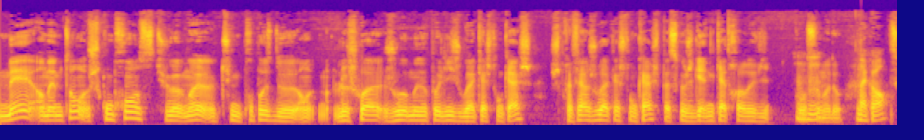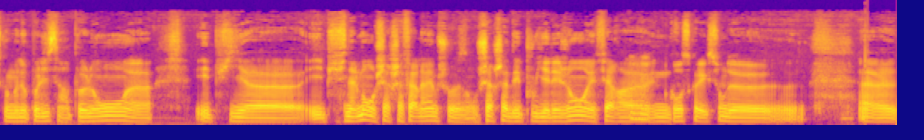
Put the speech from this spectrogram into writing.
Mais en même temps, je comprends si tu veux. Moi, tu me proposes de en- le choix jouer au Monopoly, jouer à cache ton cash. Je préfère jouer à cache ton cash parce que je gagne 4 heures de vie, grosso Mhm. modo. D'accord. Parce que Monopoly c'est un peu long euh, et puis euh, et puis finalement on cherche à faire la même chose. On cherche à dépouiller les gens et faire euh, Mhm. une grosse collection de. euh,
